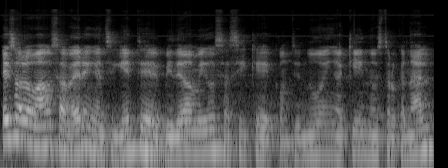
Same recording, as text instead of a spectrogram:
Eso lo vamos a ver en el siguiente video amigos, así que continúen aquí en nuestro canal.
